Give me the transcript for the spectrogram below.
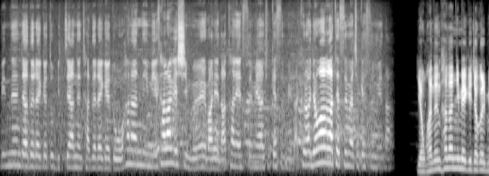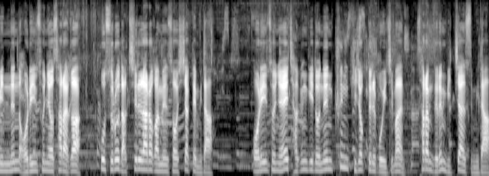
믿는 자들에게도 믿지 않는 자들에게도 하나님이 살아계심을 많이 나타냈으면 좋겠습니다. 그런 영화가 됐으면 좋겠습니다. 영화는 하나님의 기적을 믿는 어린 소녀 사라가 호수로 낚시를 하러 가면서 시작됩니다. 어린 소녀의 작은 기도는 큰 기적들을 보이지만 사람들은 믿지 않습니다.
